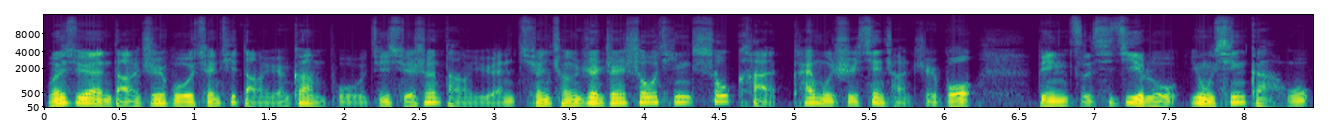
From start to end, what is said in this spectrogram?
文学院党支部全体党员干部及学生党员全程认真收听收看开幕式现场直播，并仔细记录，用心感悟。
